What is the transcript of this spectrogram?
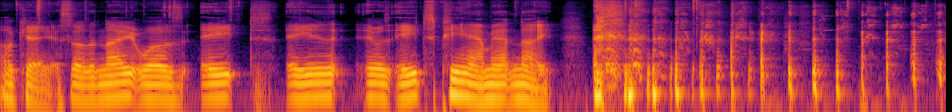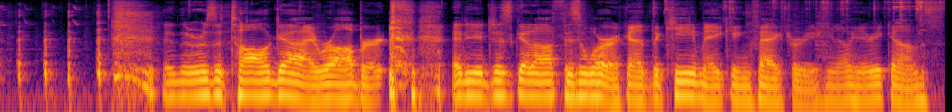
Okay, so the night was eight eight. It was eight p.m. at night. and there was a tall guy, Robert, and he had just got off his work at the key making factory. You know, here he comes,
